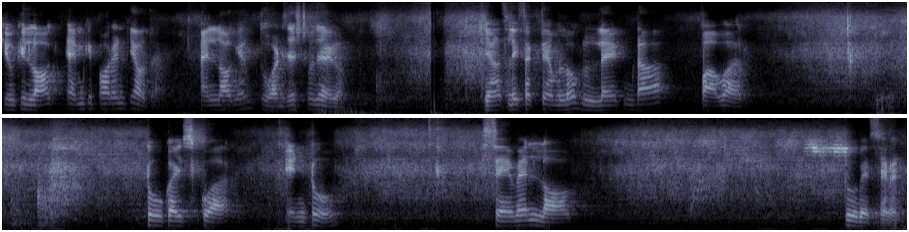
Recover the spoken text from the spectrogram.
क्योंकि लॉग एम के पावर एन क्या होता है? एन लॉग एन तो एडजस्ट हो जाएगा। यहाँ से लिख सकते हैं हम लोग लेमडा पावर टू का square into seven log two by seven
